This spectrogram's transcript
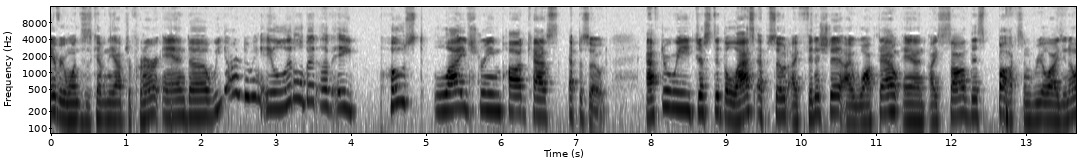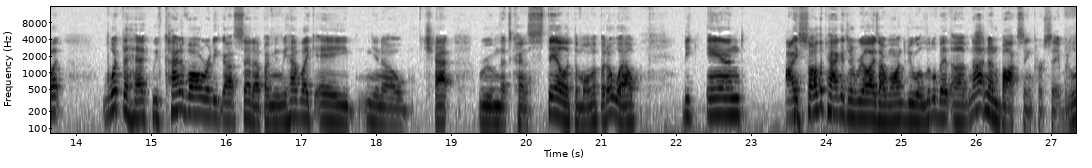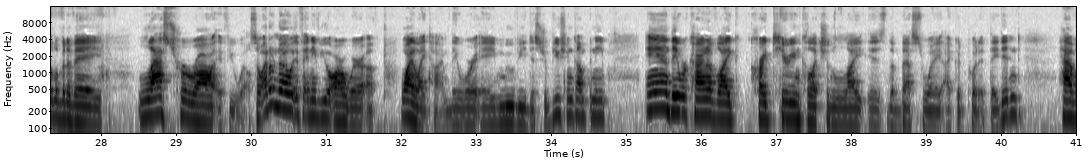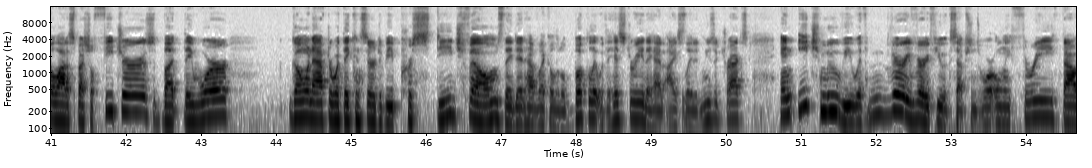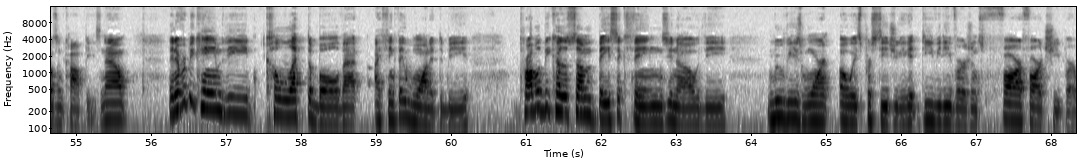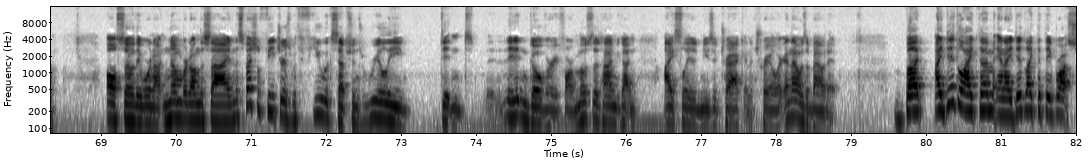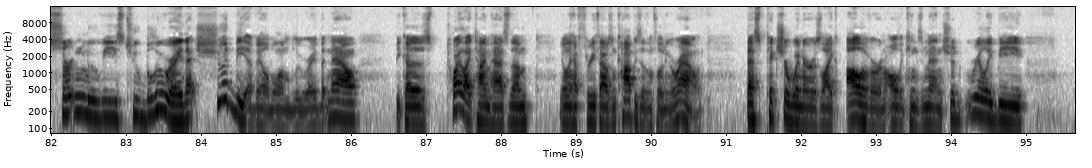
Hey everyone, this is Kevin the Apptrepreneur, and uh, we are doing a little bit of a post live stream podcast episode. After we just did the last episode, I finished it, I walked out, and I saw this box and realized, you know what? What the heck? We've kind of already got set up. I mean, we have like a, you know, chat room that's kind of stale at the moment, but oh well. Be- and I saw the package and realized I wanted to do a little bit of, not an unboxing per se, but a little bit of a last hurrah, if you will. So I don't know if any of you are aware of Twilight Time. They were a movie distribution company, and they were kind of like Criterion Collection Light is the best way I could put it. They didn't have a lot of special features, but they were going after what they considered to be prestige films. They did have like a little booklet with a history. They had isolated music tracks. And each movie, with very, very few exceptions, were only 3,000 copies. Now, they never became the collectible that I think they wanted to be. Probably because of some basic things, you know, the movies weren't always prestige. You could get DVD versions far, far cheaper. Also, they were not numbered on the side, and the special features, with few exceptions, really didn't they didn't go very far. Most of the time, you got an isolated music track and a trailer, and that was about it. But I did like them, and I did like that they brought certain movies to Blu-ray that should be available on Blu-ray, but now, because Twilight Time has them, you only have 3,000 copies of them floating around. Best Picture winners like Oliver and All the King's Men should really be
